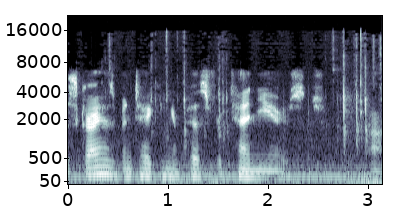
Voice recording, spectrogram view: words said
This guy has been taking a piss for 10 years. Ah.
